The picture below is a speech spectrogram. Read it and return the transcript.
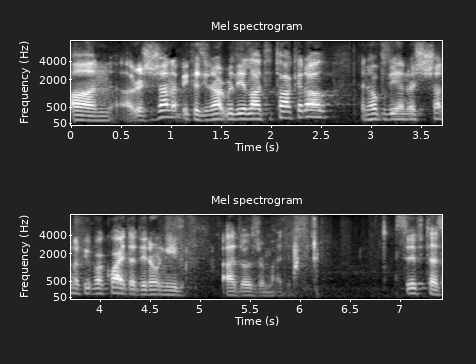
on uh, Rosh Hashanah because you're not really allowed to talk at all, and hopefully on Rosh Hashanah people are quiet that they don't need uh, those reminders. If you look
